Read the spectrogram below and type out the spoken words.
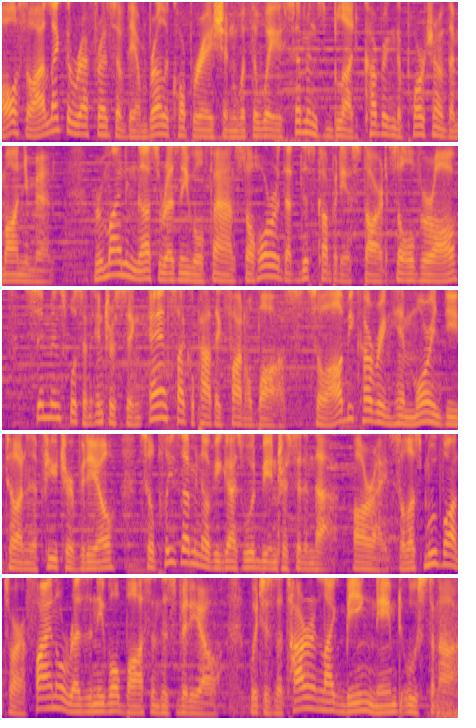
Also, I like the reference of the Umbrella Corporation with the way Simmons' blood covering the portion of the monument, reminding us Resident Evil fans the horror that this company has started. So overall, Simmons was an interesting and psychopathic final boss, so I'll be covering him more in detail in a future video, so please let me know if you guys would be interested in that. Alright, so let's move on to our final Resident Evil boss in this video, which is the tyrant-like being named Ustanak.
